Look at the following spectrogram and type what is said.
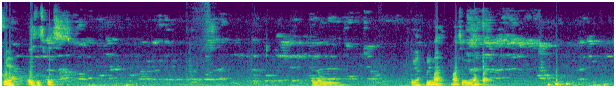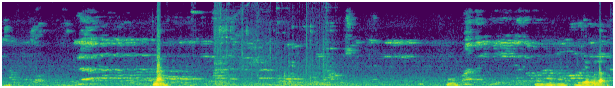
Oh yeah, where's this place? Hello. Oh ya, aku boleh ma- masuk dia lompat. 那。嗯。嗯嗯嗯留了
